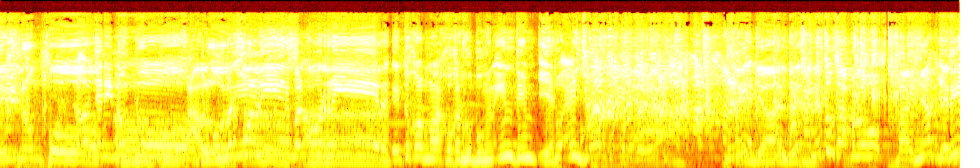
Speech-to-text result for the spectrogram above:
Jadi numpuk. Oh jadi numpuk, halus, berulir, halus. berulir. itu kalau melakukan hubungan intim Iya. itu enjoy gitu ya. Jadi Enjoy, iya. hentakannya tuh nggak perlu banyak jadi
